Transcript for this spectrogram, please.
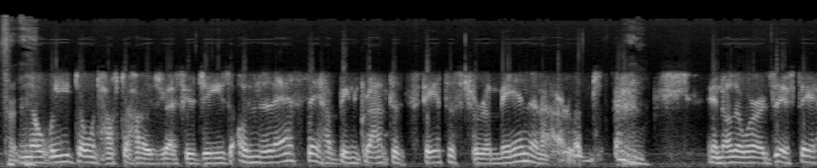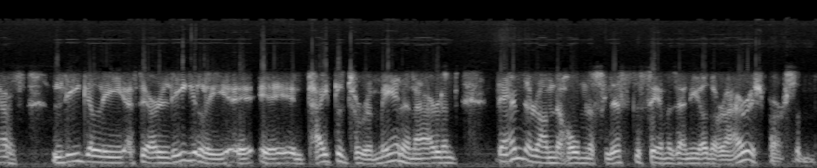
For, no, we don't have to house refugees unless they have been granted status to remain in Ireland. in other words, if they have legally, if they are legally uh, entitled to remain in Ireland, then they're on the homeless list, the same as any other Irish person,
